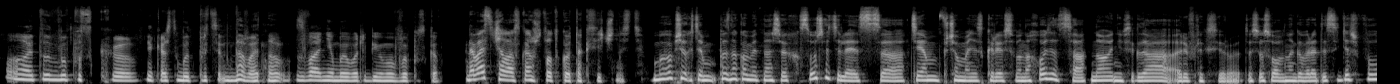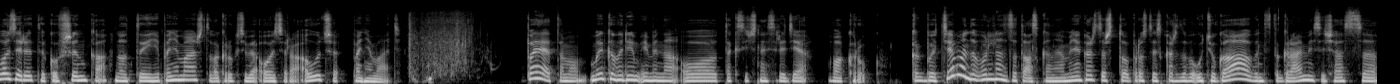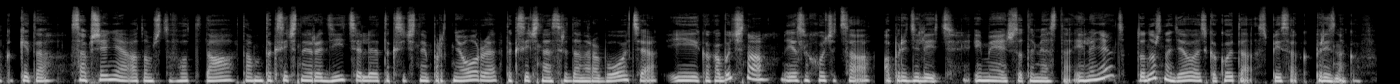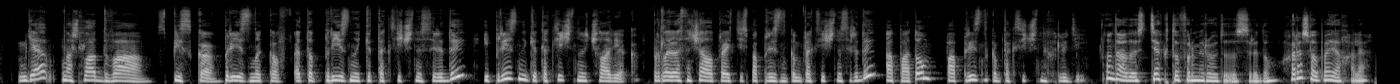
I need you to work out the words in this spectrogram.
О, этот выпуск, э, мне кажется, будет претендовать на звание моего любимого выпуска. Давай сначала расскажем, что такое токсичность. Мы вообще хотим познакомить наших слушателей с э, тем, в чем они, скорее всего, находятся, но не всегда рефлексируют. То есть, условно говоря, ты сидишь в озере, ты кувшинка, но ты не понимаешь, что вокруг тебя озеро, а лучше понимать. Поэтому мы говорим именно о токсичной среде вокруг. Как бы тема довольно затасканная. Мне кажется, что просто из каждого утюга в Инстаграме сейчас э, какие-то сообщения о том, что вот, да, там токсичные родители, токсичные партнеры, токсичная среда на работе. И, как обычно, если хочется определить, имеет что-то место или нет, то нужно делать какой-то список признаков. Я нашла два списка признаков. Это признаки токсичной среды и признаки токсичного человека. Предлагаю сначала пройтись по признакам токсичной среды, а потом по признакам токсичных людей. Ну да, то есть тех, кто формирует эту среду. Хорошо, поехали.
